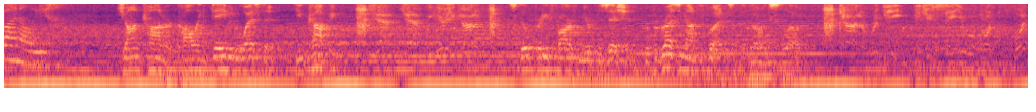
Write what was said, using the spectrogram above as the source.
Finally. John Connor calling David Weston. Do you copy? Yeah, yeah, we hear you, Connor. Still pretty far from your position. We're progressing on foot, so they're going slow. Connor, repeat. Did you say you were on foot?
